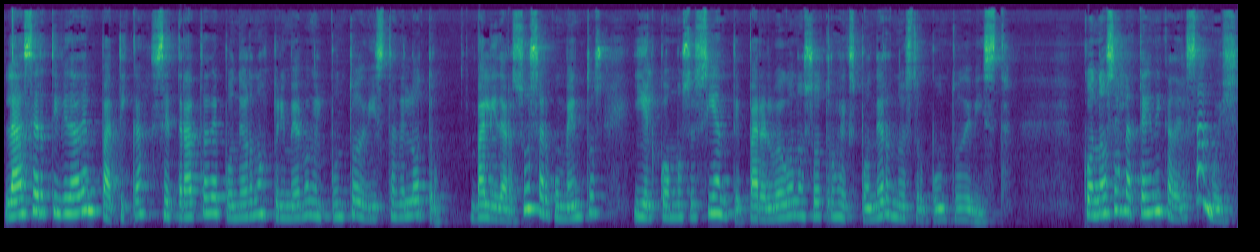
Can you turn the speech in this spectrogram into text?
La asertividad empática se trata de ponernos primero en el punto de vista del otro, validar sus argumentos y el cómo se siente, para luego nosotros exponer nuestro punto de vista. ¿Conoces la técnica del sándwich?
